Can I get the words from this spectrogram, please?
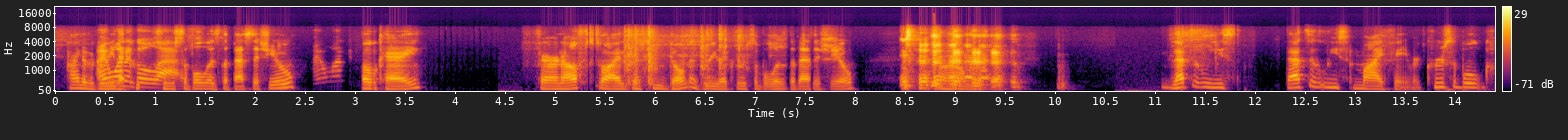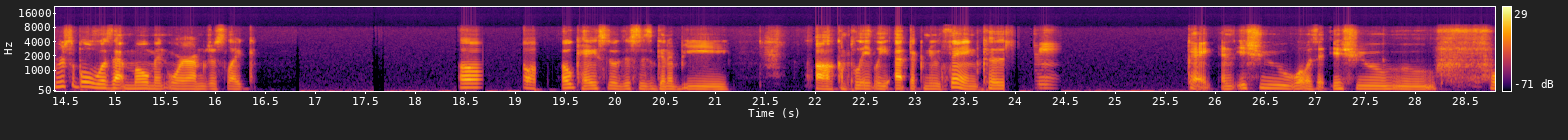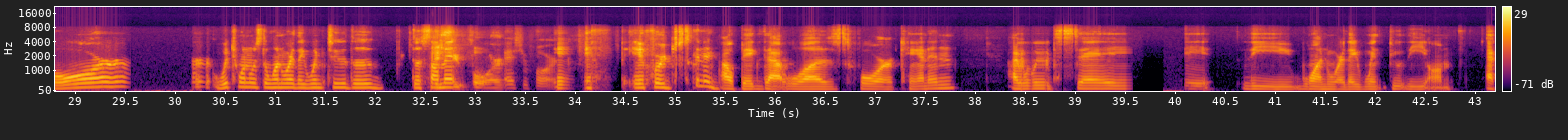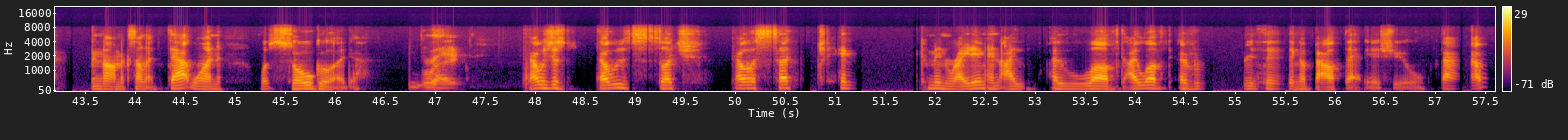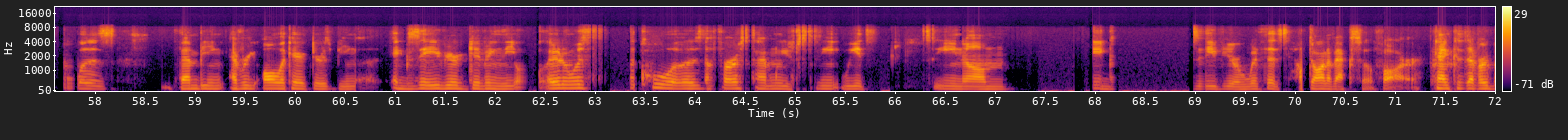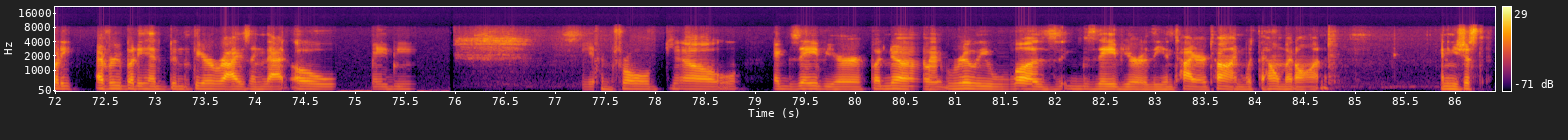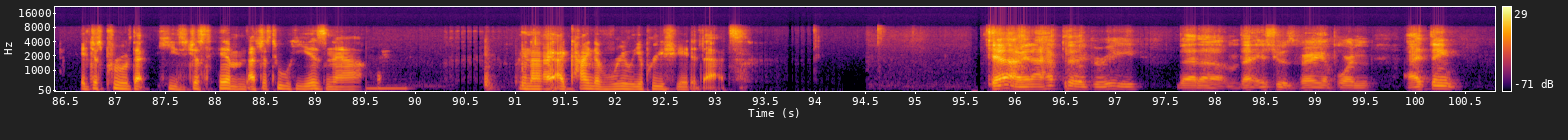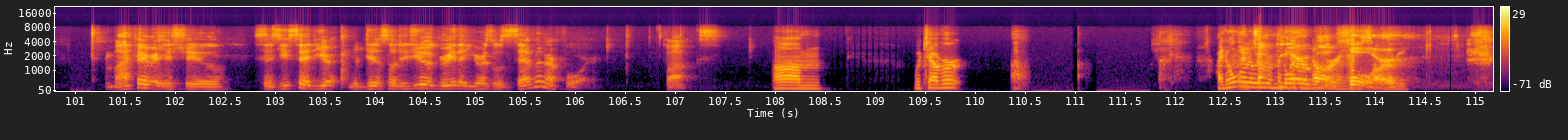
kind of I agree wanna that go Cru- last. Crucible is the best issue. Okay. Fair enough. So I guess you don't agree that Crucible is the best issue. Um, That's at least that's at least my favorite. Crucible Crucible was that moment where I'm just like oh, okay, so this is going to be a completely epic new thing cuz okay, and issue what was it? Issue 4 which one was the one where they went to the the summit? Issue four. Issue four. if if we're just gonna how big that was for canon, I would say the one where they went to the um economic summit. That one was so good. Right. That was just that was such that was such Hickman writing, and I I loved I loved everything about that issue. That, that was them being every all the characters being Xavier giving the it was cool. It was the first time we've seen we had seen um Xavier with his Dawn of X so far. Because everybody everybody had been theorizing that oh maybe controlled you know Xavier, but no, it really was Xavier the entire time with the helmet on, and he's just it just proved that he's just him. That's just who he is now. And I, I kind of really appreciated that. Yeah, I mean, I have to agree that um, that issue is very important. I think my favorite issue, since you said did, so did you agree that yours was seven or four, Fox? Um, whichever. I don't You really talked remember more about four.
